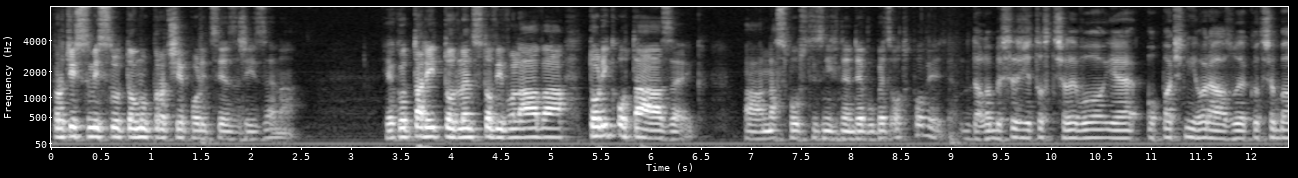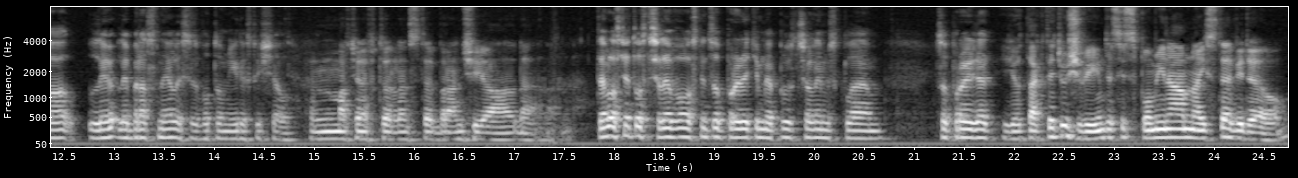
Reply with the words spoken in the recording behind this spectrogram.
Proti smyslu tomu, proč je policie zřízena. Jako tady tohle to vyvolává tolik otázek a na spousty z nich nejde vůbec odpovědět. Dalo by se, že to střelivo je opačného rázu, jako třeba li, Libra Snail, jestli jsi o tom někdy slyšel. Martin, v téhle z té branži já ne, ne, ne. To je vlastně to střelivo, vlastně, co projde tím neprůstřelným sklem, co projde... Jo, tak teď už vím, teď si vzpomínám na jisté video,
